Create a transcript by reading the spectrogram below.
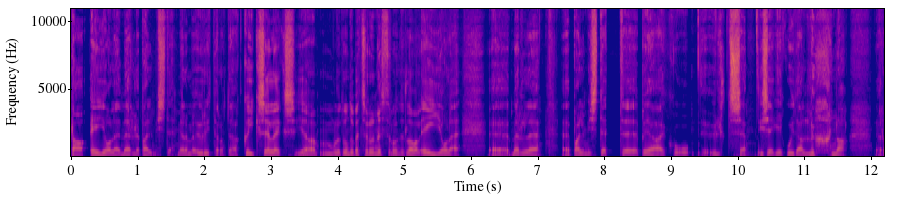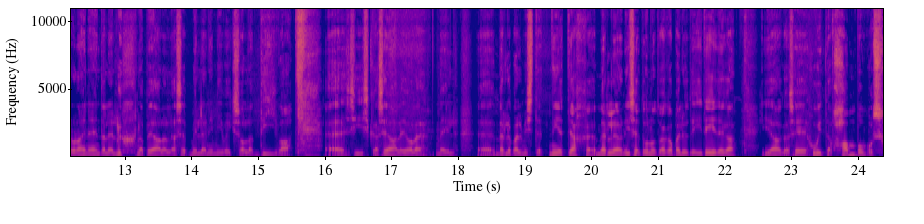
ta ei ole Merle Palmiste, me oleme üritanud teha kõik selleks ja mulle tundub, et see on õnnestunud, et laval ei ole eh, Merle Palmistet eh, peaaegu üldse, isegi kui ta lõhna, Võru naine endale lõhna peale laseb, mille nimi võiks olla Diiva, eh, siis ka seal ei ole meil Merle Palmistet, nii et jah, Merle on ise tulnud väga paljude ideedega ja ka see huvitav hambumus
